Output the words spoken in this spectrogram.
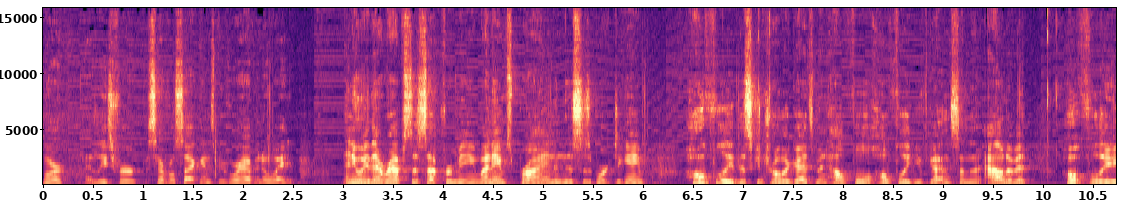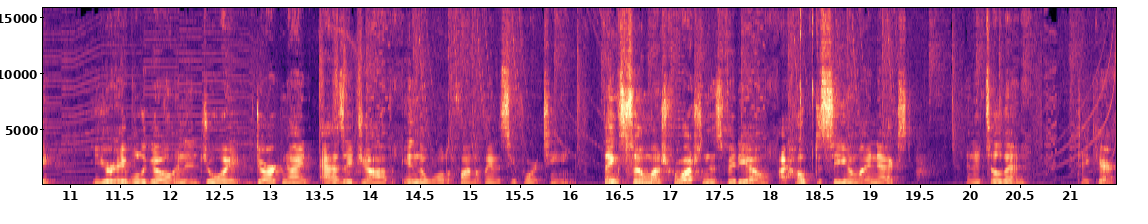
or at least for several seconds before having to wait. Anyway, that wraps this up for me. My name's Brian, and this is Work to Game. Hopefully, this controller guide's been helpful. Hopefully, you've gotten something out of it. Hopefully, you're able to go and enjoy Dark Knight as a job in the world of Final Fantasy XIV. Thanks so much for watching this video. I hope to see you in my next. And until then, take care.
